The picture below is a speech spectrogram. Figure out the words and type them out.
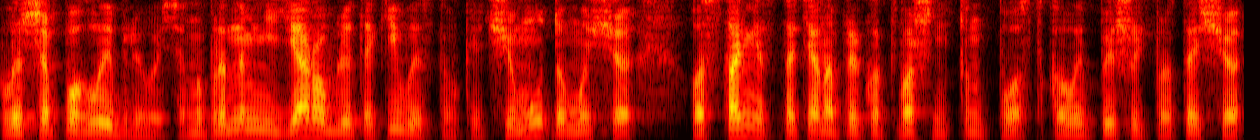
лише поглиблювався. Ну, принаймні, я роблю такі висновки. Чому? Тому що остання стаття, наприклад, Вашингтон Пост, коли пишуть про те, що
